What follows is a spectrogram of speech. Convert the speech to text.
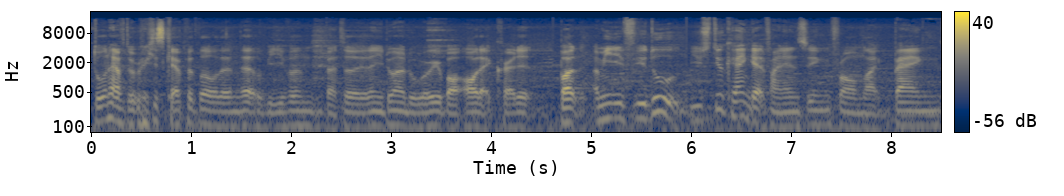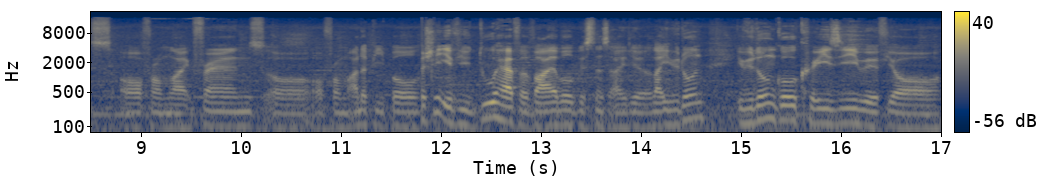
don't have to raise capital, then that would be even better. Then you don't have to worry about all that credit but I mean, if you do, you still can get financing from like banks or from like friends or, or from other people. Especially if you do have a viable business idea. Like if you don't if you don't go crazy with your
